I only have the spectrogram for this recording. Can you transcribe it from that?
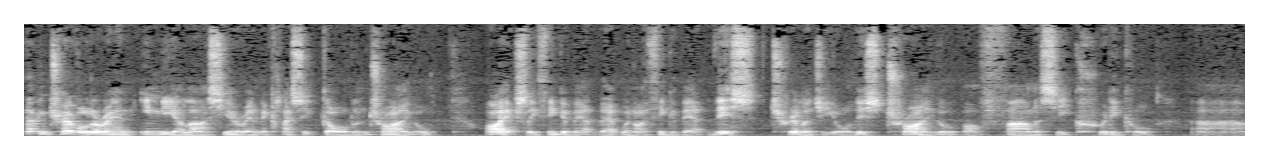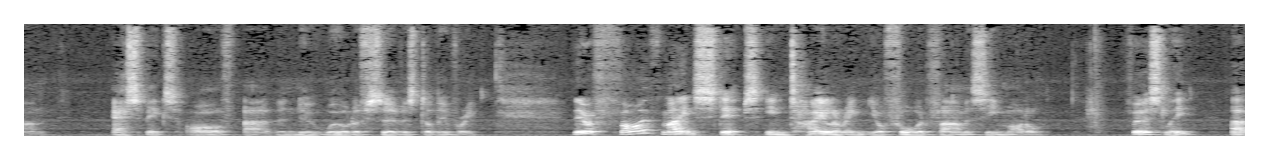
Having travelled around India last year around the classic Golden Triangle, I actually think about that when I think about this trilogy or this triangle of pharmacy critical um, aspects of uh, the new world of service delivery. There are five main steps in tailoring your forward pharmacy model. Firstly, uh,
